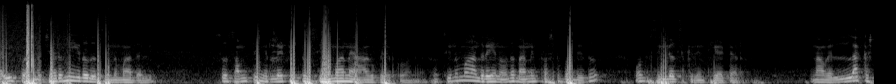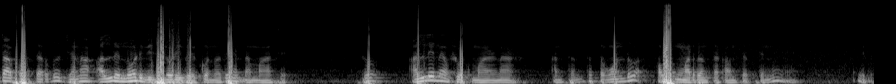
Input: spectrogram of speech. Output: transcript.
ಲೈಫ್ ನಮ್ಮ ಜರ್ನಿ ಇರೋದು ಸಿನಿಮಾದಲ್ಲಿ ಸೊ ಸಮಥಿಂಗ್ ರಿಲೇಟೆಡ್ ಟು ಸಿನಿಮಾನೇ ಆಗಬೇಕು ಸೊ ಸಿನಿಮಾ ಅಂದರೆ ಏನು ಅಂದರೆ ನನಗೆ ಫಸ್ಟ್ ಬಂದಿದ್ದು ಒಂದು ಸಿಂಗಲ್ ಸ್ಕ್ರೀನ್ ಥಿಯೇಟರ್ ನಾವೆಲ್ಲ ಕಷ್ಟಪಡ್ತಾ ಇರೋದು ಜನ ಅಲ್ಲಿ ನೋಡಿ ವಿಸಿಲ್ ಹೊಡಿಬೇಕು ಅನ್ನೋದೇ ನಮ್ಮ ಆಸೆ. ಸೊ ಅಲ್ಲಿ ನಾವು ಶೂಟ್ ಮಾಡೋಣ ಅಂತಂತ ತಗೊಂಡು ಅವಾಗ ಮಾಡಿದಂಥ ಕಾನ್ಸೆಪ್ಟನ್ನೇ ಇದು.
